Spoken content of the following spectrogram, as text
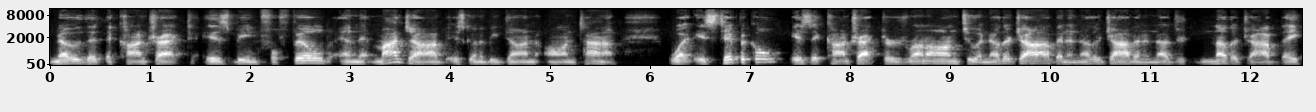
know that the contract is being fulfilled and that my job is going to be done on time. What is typical is that contractors run on to another job and another job and another another job. They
